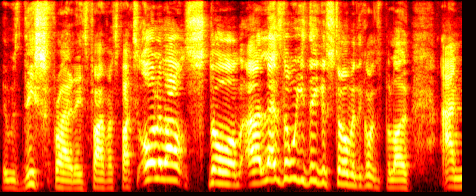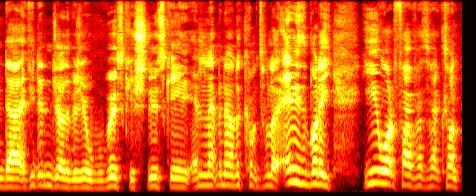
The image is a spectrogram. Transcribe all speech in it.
It was this Friday's Five Fast Facts, all about Storm. Uh, let us know what you think of Storm in the comments below. And uh, if you did enjoy the video, Wabuski, Shnooski, and let me know in the comments below. Anybody you want Five Fast Facts on,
